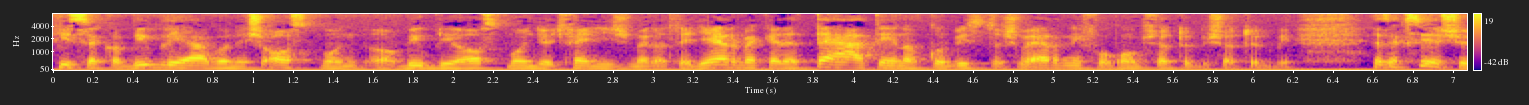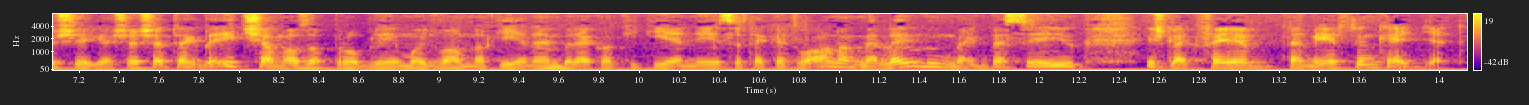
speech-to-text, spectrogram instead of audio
hiszek a Bibliában, és azt mond, a Biblia azt mondja, hogy fenyítsd meg a te gyermekedet, tehát én akkor biztos verni fogom, stb. stb. Ezek szélsőséges esetek, de itt sem az a probléma, hogy vannak ilyen emberek, akik ilyen nézeteket vannak, mert leülünk, megbeszéljük, és legfeljebb nem értünk egyet.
